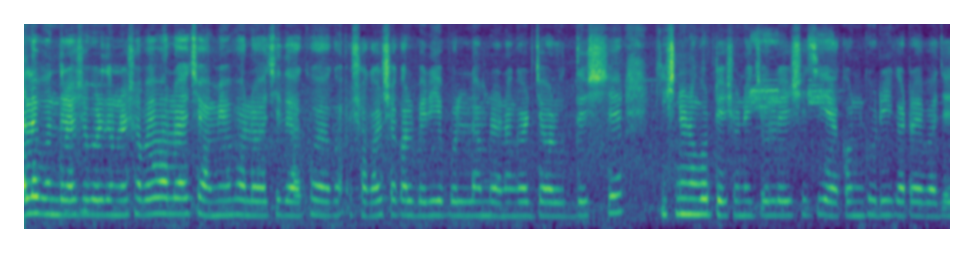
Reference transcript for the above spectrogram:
হ্যালো বন্ধুরা, আশা করি তোমরা সবাই ভালো আছো, আমিও ভালো আছি। দেখো, এখন সকাল সকাল বেরিয়ে পড়লাম রানাঘাট যাওয়ার উদ্দেশ্যে। কৃষ্ণনগর স্টেশনে চলে এসেছি। এখন ঘড়ির কাটায় বাজে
